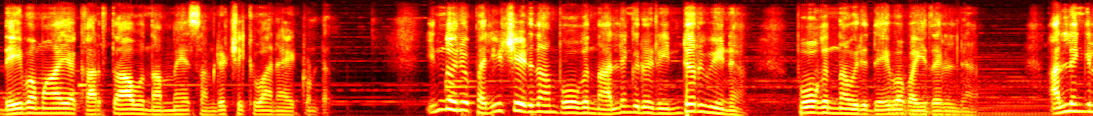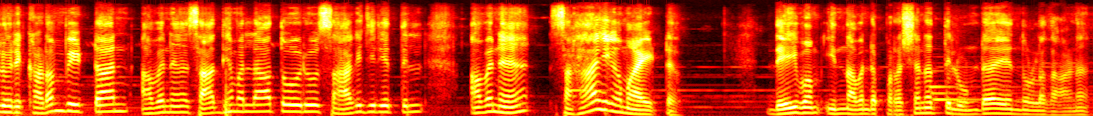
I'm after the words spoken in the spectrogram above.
ദൈവമായ കർത്താവ് നമ്മെ സംരക്ഷിക്കുവാനായിട്ടുണ്ട്. ഇന്നൊരു പരീക്ഷ എഴുതാൻ പോകുന്ന അല്ലെങ്കിൽ ഒരു ഇന്റർവ്യൂവിന് പോകുന്ന ഒരു ദൈവ പൈതലിന് അല്ലെങ്കിൽ ഒരു കടം വീട്ടാൻ അവന് സാധ്യമല്ലാത്ത ഒരു സാഹചര്യത്തിൽ അവന് സഹായകമായിട്ട് ദൈവം ഇന്ന് അവന്റെ പ്രശ്നത്തിലുണ്ട് എന്നുള്ളതാണ്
